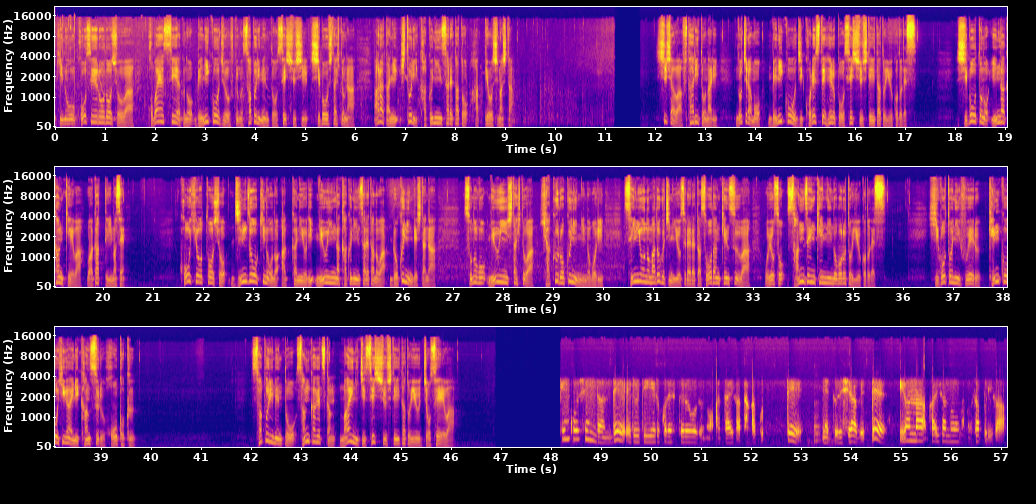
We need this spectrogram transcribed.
昨日厚生労働省は小林製薬の紅麹を含むサプリメントを摂取し死亡した人が新たに1人確認されたと発表しました。死者は2人となりどちらも紅麹コレステヘルプを摂取していたということです。死亡との因果関係は分かっていません。公表当初腎臓機能の悪化により入院が確認されたのは6人でしたがその後入院した人は106人に上り専用の窓口に寄せられた相談件数はおよそ3000件に上るということです。日ごとに増える健康被害に関する報告。サプリメントを3ヶ月間毎日摂取していたという女性は健康診断で LDL コレステロールの値が高くてネットで調べていろんな会社のサプリが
